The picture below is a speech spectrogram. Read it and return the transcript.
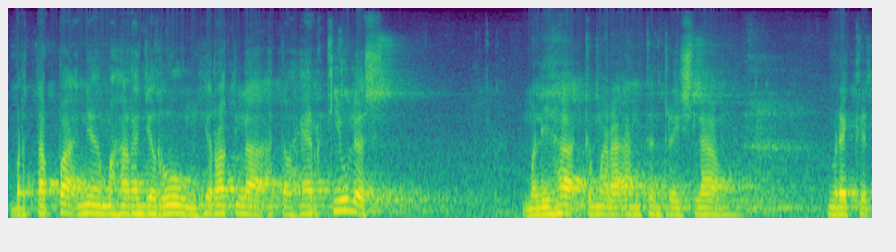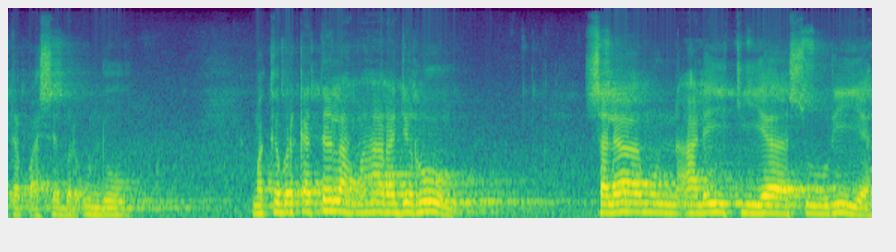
bertapaknya Maharaja Rom Herakla atau Hercules melihat kemarahan tentera Islam mereka terpaksa berundur maka berkatalah Maharaja Rom Salamun alaiki ya Suriah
